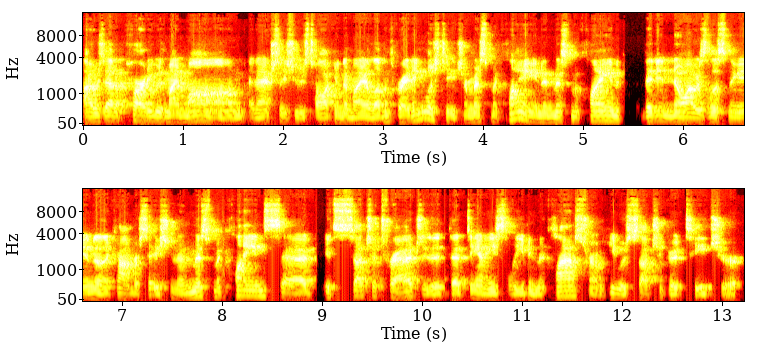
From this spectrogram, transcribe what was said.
I was at a party with my mom, and actually, she was talking to my 11th grade English teacher, Miss McLean. And Miss McLean, they didn't know I was listening into the conversation. And Miss McLean said, It's such a tragedy that Danny's leaving the classroom. He was such a good teacher.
